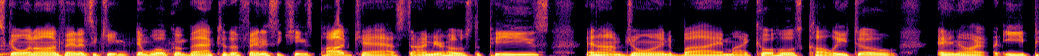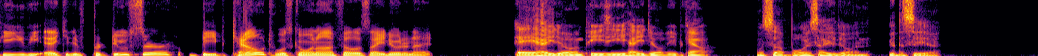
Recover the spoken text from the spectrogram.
What's going on, Fantasy Kingdom? Welcome back to the Fantasy Kings podcast. I'm your host, The Peez, and I'm joined by my co host, Carlito, and our EP, the executive producer, Beep Count. What's going on, fellas? How you doing tonight? Hey, how you doing, Peasy? How you doing, Beep Count? What's up, boys? How you doing? Good to see you.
